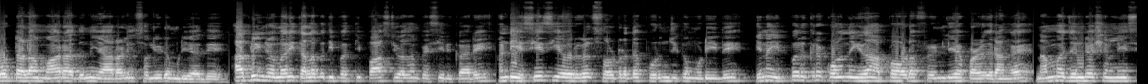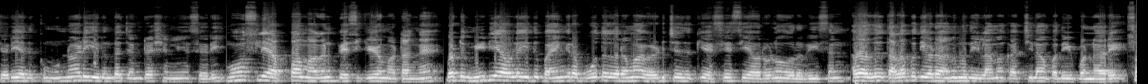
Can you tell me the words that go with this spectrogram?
ஓட்டெல்லாம் மாறாதுன்னு யாராலையும் சொல்லிட முடியாது. அப்படின்ற மாதிரி தளபதி பத்தி பாசிட்டிவா தான் பேசியிருக்காரு. அண்ட் எஸ்எஸ்சி அவர்கள் சொல்றத புரிஞ்சுக்க முடியுது. ஏன்னா இப்ப இருக்கிற குழந்தைங்க தான் அப்பாவோட ஃப்ரெண்ட்லியா பழகுறாங்க. நம்ம ஜென்ரேஷன்லயும் சரி அதுக்கு முன்னாடி இருந்த ஜென்ரேஷன்லயும் சரி மோஸ்ட்லி அப்பா மகன் பேசிக்கவே மாட்டாங்க. பட் மீடியாவில் இது பயங்கர பூதகரமா வெடிச்சதுக்கு எஸ்எஸ்சி அவர்களும் ஒரு ரீசன் ரீசன் அதாவது தளபதியோட அனுமதி இல்லாம கட்சிலாம் பதிவு பண்ணாரு. ஸோ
